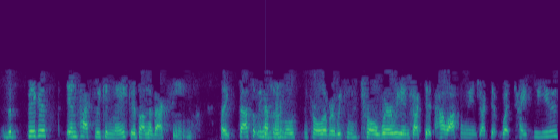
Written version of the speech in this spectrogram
the biggest impact we can make is on the vaccines. Like that's what we have mm-hmm. the most control over. We can control where we inject it, how often we inject it, what type we use.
